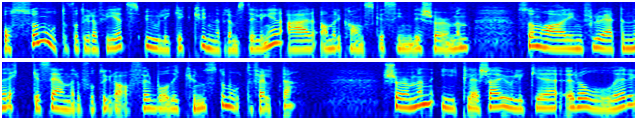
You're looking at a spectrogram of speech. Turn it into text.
også motefotografiets, ulike kvinnefremstillinger, er amerikanske Cindy Sherman, som har influert en rekke senere fotografer både i kunst- og motefeltet. Sherman ikler seg ulike roller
